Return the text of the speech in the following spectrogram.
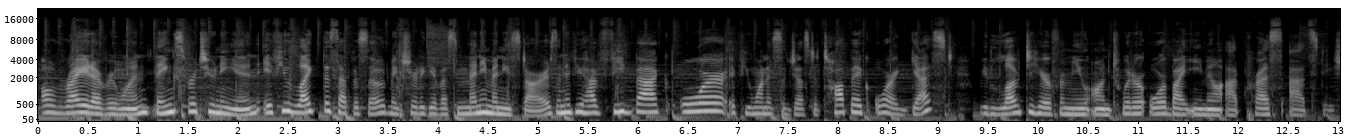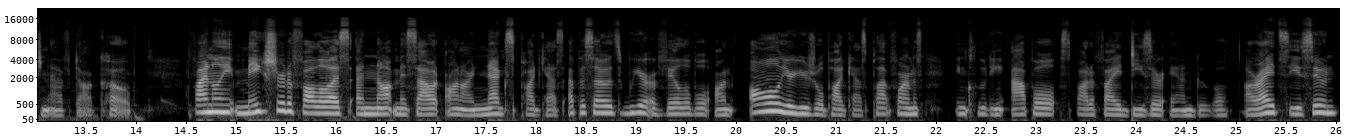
All right, everyone. Thanks for tuning in. If you liked this episode, make sure to give us many, many stars. And if you have feedback or if you want to suggest a topic or a guest, we'd love to hear from you on Twitter or by email at press at stationf.co. Finally, make sure to follow us and not miss out on our next podcast episodes. We are available on all your usual podcast platforms, including Apple, Spotify, Deezer, and Google. All right, see you soon.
